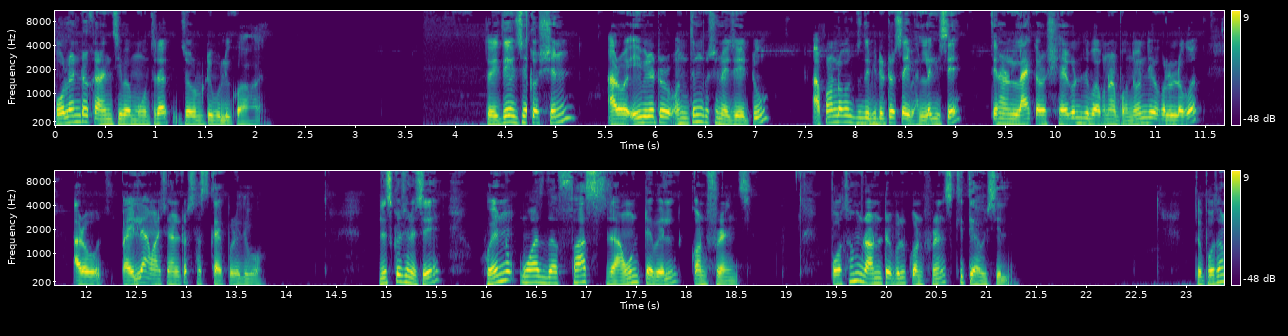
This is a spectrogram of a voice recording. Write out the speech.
পলেণ্ডৰ কাৰেঞ্চি বা মুদ্ৰাক জলটি বুলি কোৱা হয়। তো এতিয়া হৈছে কুৱেশ্যন আৰু এই ভিডিঅ'টোৰ অন্তিম কুৱেশ্যন হৈছে এইটো। আপোনালোকক যদি ভিডিঅ'টো চাই ভালো লাগিছে, তেনেহ'লে লাইক আৰু শ্বেয়াৰ কৰি দিব আপোনাৰ বন্ধু বান্ধৱীসকলৰ লগত। আৰু পাৰিলে আমাৰ চেনেলটো ছাবস্ক্ৰাইব কৰি দিব। নেক্সট কুৱেশ্যন হৈছে when was the first round table conference প্ৰথম ৰাউণ্ড টেবল কনফাৰেঞ্চ কেতিয়া হৈছিল? তো প্ৰথম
